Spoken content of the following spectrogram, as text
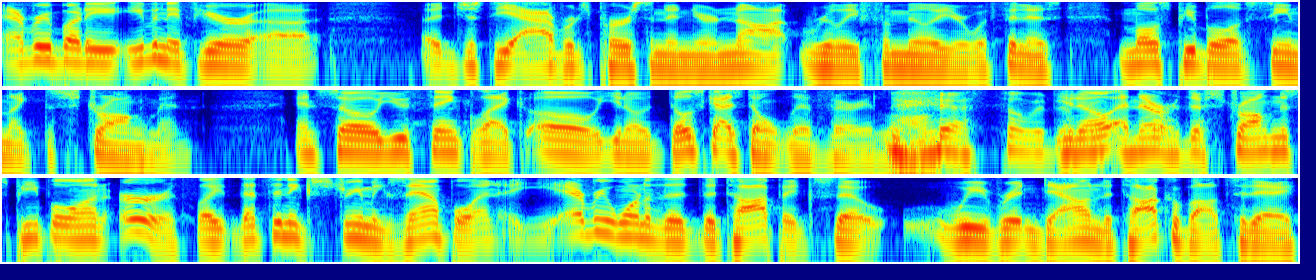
everybody, even if you're uh, uh, just the average person and you're not really familiar with fitness, most people have seen like the strongmen. And so you think like, oh, you know, those guys don't live very long. Yes, totally You know, and they're the strongest people on earth. Like that's an extreme example. And every one of the the topics that we've written down to talk about today,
